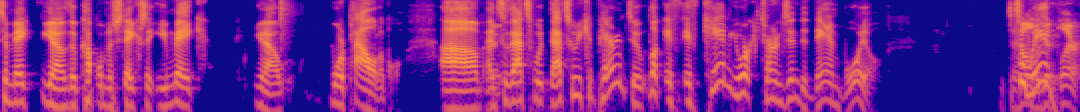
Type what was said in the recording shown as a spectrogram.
to make you know the couple mistakes that you make, you know, more palatable. Um, and so that's what that's who he compared him to. Look, if if Cam York turns into Dan Boyle, it's, it's a, a win. player.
